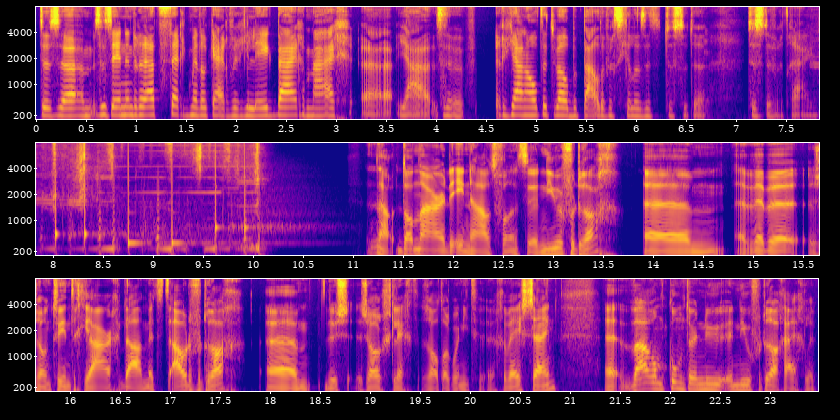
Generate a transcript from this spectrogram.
Dus um, ze zijn inderdaad sterk met elkaar vergelijkbaar, maar uh, ja, ze, er gaan altijd wel bepaalde verschillen zitten tussen de, tussen de verdragen. Nou, dan naar de inhoud van het uh, nieuwe verdrag. Um, we hebben zo'n twintig jaar gedaan met het oude verdrag. Um, dus zo slecht zal het ook weer niet uh, geweest zijn. Uh, waarom komt er nu een nieuw verdrag eigenlijk?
